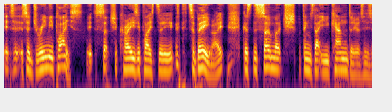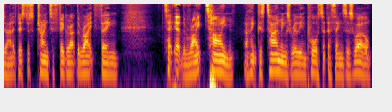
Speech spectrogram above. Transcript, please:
it's it's a dreamy place. It's such a crazy place to to be, right? Because there's so much things that you can do as a designer, but it's just trying to figure out the right thing at the right time. I think because timing's really important of things as well.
